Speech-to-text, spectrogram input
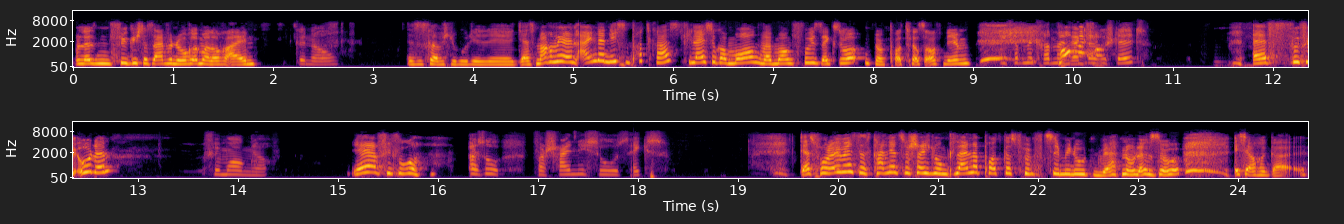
und dann füge ich das einfach nur immer noch ein. Genau. Das ist, glaube ich, eine gute Idee. Das machen wir in einem der nächsten Podcasts. Vielleicht sogar morgen, weil morgen früh 6 Uhr einen Podcast aufnehmen. Ich habe mir gerade meinen Wecker gestellt. Äh, für viel Uhr denn? Für morgen, ja. Ja, ja, 4 Uhr. Also wahrscheinlich so sechs. Das Problem ist, das kann jetzt wahrscheinlich nur ein kleiner Podcast 15 Minuten werden oder so. Ist ja auch egal.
